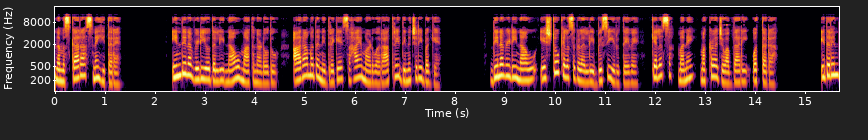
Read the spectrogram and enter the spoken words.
ನಮಸ್ಕಾರ ಸ್ನೇಹಿತರೆ. ಇಂದಿನ ವಿಡಿಯೋದಲ್ಲಿ ನಾವು ಮಾತನಾಡೋದು ಆರಾಮದ ನಿದ್ರೆಗೆ ಸಹಾಯ ಮಾಡುವ ರಾತ್ರಿ ದಿನಚರಿ ಬಗ್ಗೆ. ದಿನವಿಡೀ ನಾವು ಎಷ್ಟೋ ಕೆಲಸಗಳಲ್ಲಿ ಬಿಸಿ ಇರುತ್ತೇವೆ, ಕೆಲಸ, ಮನೆ, ಮಕ್ಕಳ ಜವಾಬ್ದಾರಿ, ಒತ್ತಡ. ಇದರಿಂದ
